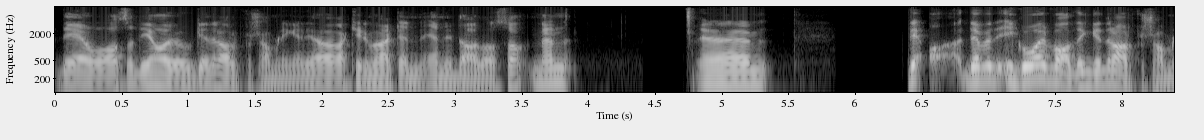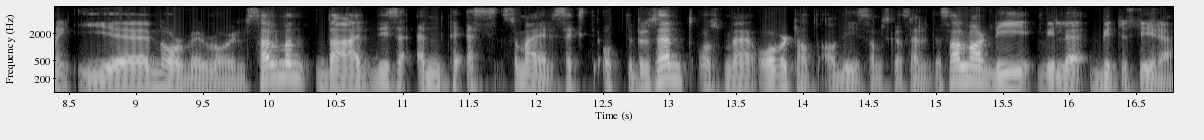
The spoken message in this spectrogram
det er jo, altså, de har jo generalforsamlingen, de har til og med vært en, en i dag også. Men det, I går var det en generalforsamling i eh, Norway Royal Salmon, der disse NTS, som eier 68% og som er overtatt av de som skal selge til SalMar, de ville bytte styre.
